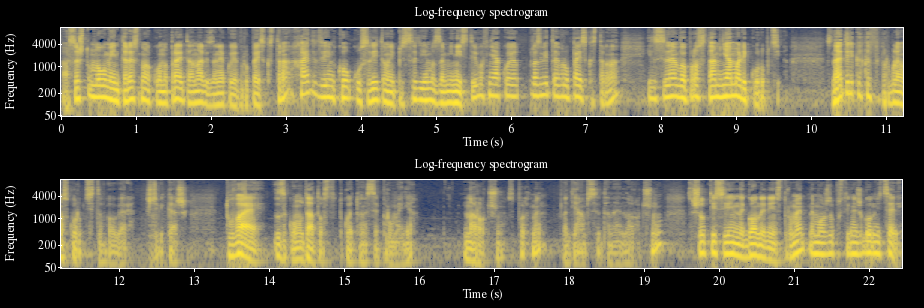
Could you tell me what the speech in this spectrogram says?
А също много ми е интересно, ако направите анализ за някоя европейска страна, хайде да видим колко осъдителни присъди има за министри в някоя развита европейска страна и да се зададем въпроса там няма ли корупция. Знаете ли какъв е проблема с корупцията в България? Ще ви кажа. Това е законодателството, което не се променя нарочно, според мен. Надявам се да не е нарочно, защото ти си един негоден инструмент, не можеш да постигнеш годни цели.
